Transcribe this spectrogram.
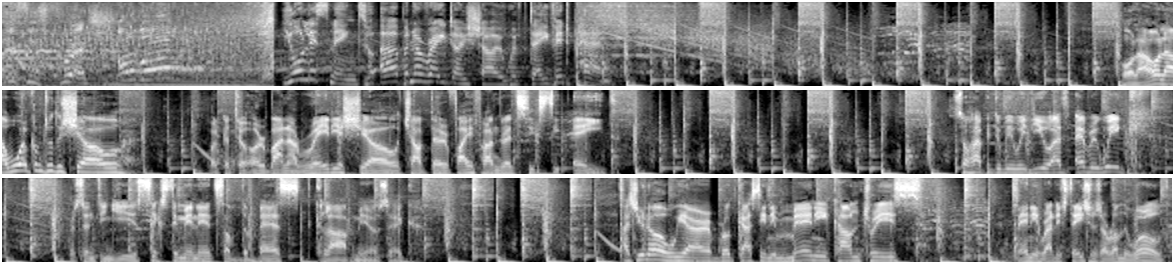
this is fresh. All aboard! You're listening to Urbana Radio Show with David Penn. Hola, hola, welcome to the show. Welcome to Urbana Radio Show, chapter 568. So happy to be with you as every week, presenting you 60 minutes of the best club music. As you know, we are broadcasting in many countries, many radio stations around the world,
